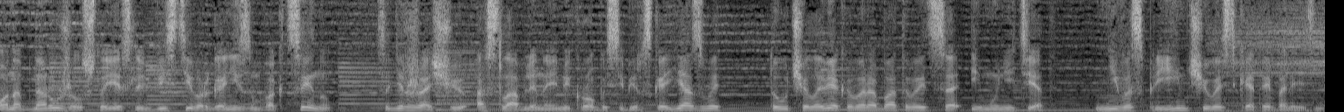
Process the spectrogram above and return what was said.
Он обнаружил, что если ввести в организм вакцину, содержащую ослабленные микробы сибирской язвы, то у человека вырабатывается иммунитет, невосприимчивость к этой болезни.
